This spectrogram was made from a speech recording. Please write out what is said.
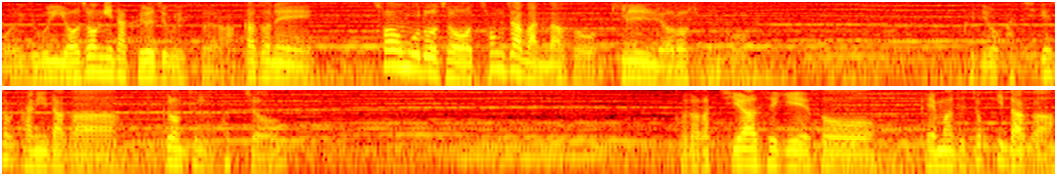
어, 여기 우리 여정이 다 그려지고 있어요. 아까 전에 처음으로 저 청자 만나서 길 열어준 거. 그 뒤로 같이 계속 다니다가 미끄럼틀도 탔죠. 그러다가 지하 세계에서 뱀한테 쫓기다가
